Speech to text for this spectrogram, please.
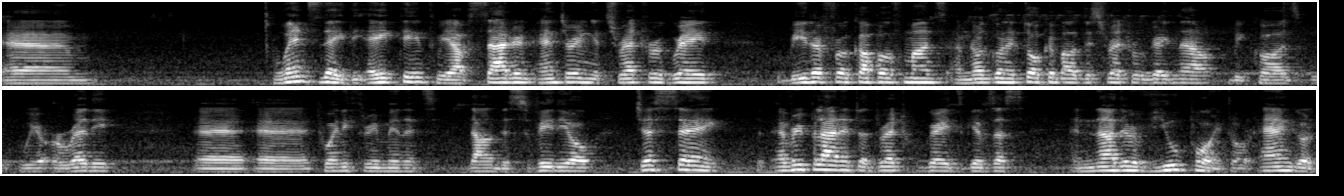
Um, Wednesday, the 18th, we have Saturn entering its retrograde. Be there for a couple of months. I'm not going to talk about this retrograde now because we are already uh, uh, 23 minutes down this video. Just saying that every planet that retrogrades gives us another viewpoint or angle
